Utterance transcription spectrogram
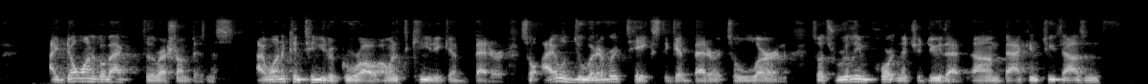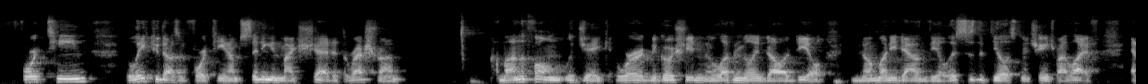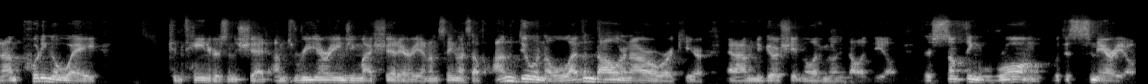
I don't want to go back to the restaurant business. I want to continue to grow. I want to continue to get better. So I will do whatever it takes to get better, to learn. So it's really important that you do that. Um, back in 2014, late 2014, I'm sitting in my shed at the restaurant I'm on the phone with Jake. We're negotiating an $11 million deal, no money down deal. This is the deal that's going to change my life. And I'm putting away containers in the shed. I'm rearranging my shed area. And I'm saying to myself, I'm doing $11 an hour work here, and I'm negotiating an $11 million deal. There's something wrong with this scenario.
